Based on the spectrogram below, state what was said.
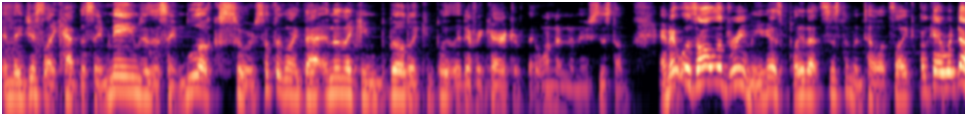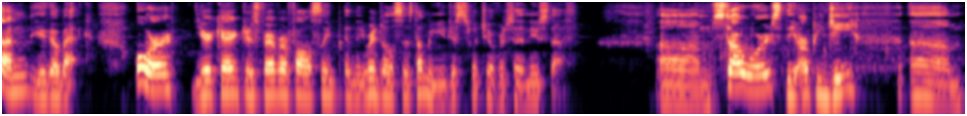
and they just like have the same names or the same looks or something like that and then they can build a completely different character if they want in a new system. And it was all a dream. You guys play that system until it's like okay we're done. You go back. Or your characters forever fall asleep in the original system and you just switch over to the new stuff. Um, star wars the rpg um,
